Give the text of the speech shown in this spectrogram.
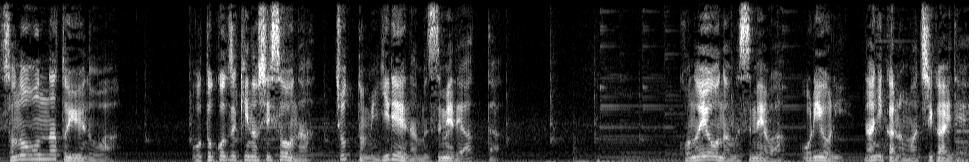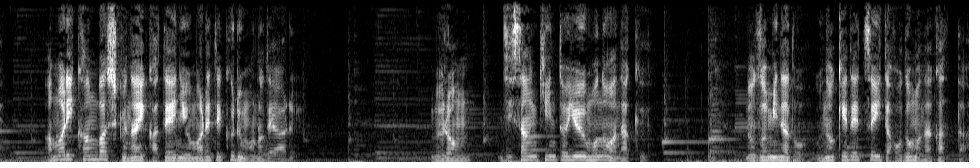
その女というのは男好きのしそうなちょっと見綺麗な娘であった。このような娘は折々何かの間違いであまり芳しくない家庭に生まれてくるものである。無論持参金というものはなく望みなどうのけでついたほどもなかった。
